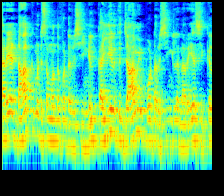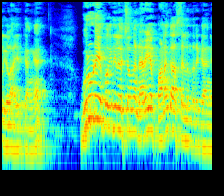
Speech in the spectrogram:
நிறைய டாக்குமெண்ட் சம்மந்தப்பட்ட விஷயங்கள் கையெழுத்து ஜாமீன் போட்ட விஷயங்களில் நிறைய சிக்கல்கள் ஆகியிருக்காங்க குருடைய பகுதியில் வச்சவங்க நிறைய பணங்காசு இழந்திருக்காங்க.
